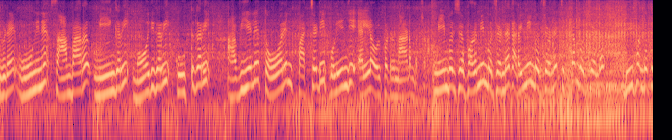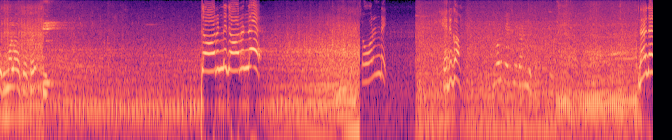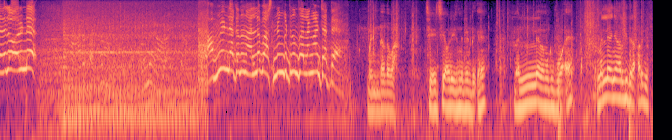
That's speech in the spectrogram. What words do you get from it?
ഇവിടെ ഊണിന് സാമ്പാർ മീൻകറി മോരുകറി കൂട്ടുകറി അവിയൽ തോരൻ പച്ചടി പുളിയിഞ്ചി എല്ലാം ഉൾപ്പെട്ട നാടൻ ഭക്ഷണം. മീൻ പൊരിച്ച പുഴമീൻ പൊരിച്ചുണ്ട് കടൽ മീൻ പൊരിച്ചുണ്ട് ചിക്കൻ പൊരിച്ചുണ്ട് ബീഫുണ്ട് കുരുമുളകൊക്കെ ഇട്ട്. ചോറുണ്ട് ചോറുണ്ട്. ചോറുണ്ട്. എടുക്കാം ദാ നല്ല ചോറുണ്ട് അമ്മ ഉണ്ടാക്കുന്ന നല്ല ഭക്ഷണം കിട്ടുന്ന സ്ഥലം കാണിച്ചട്ടെ? മിണ്ടതവാ ചേച്ചി അവിടെ ഇരുന്നിട്ടുണ്ട് ഏ? മെല്ലെ നമുക്ക് പോവാം ഏ? മെല്ലെ ഞാൻ ഇറക്കി തരാം ഇറങ്ങി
